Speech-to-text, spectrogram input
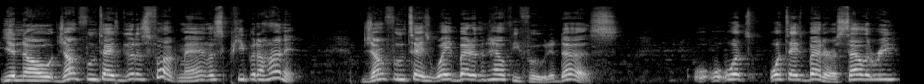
you know, junk food tastes good as fuck, man. Let's keep it a hundred. Junk food tastes way better than healthy food. It does. What's what tastes better? A celery,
